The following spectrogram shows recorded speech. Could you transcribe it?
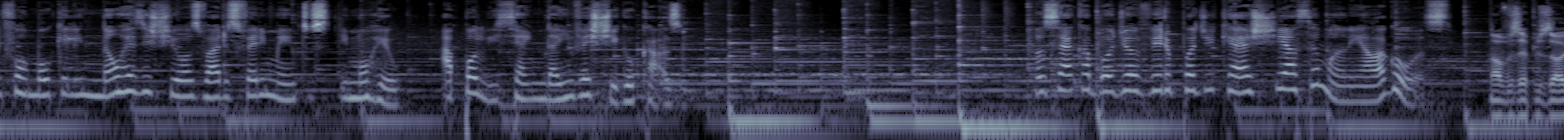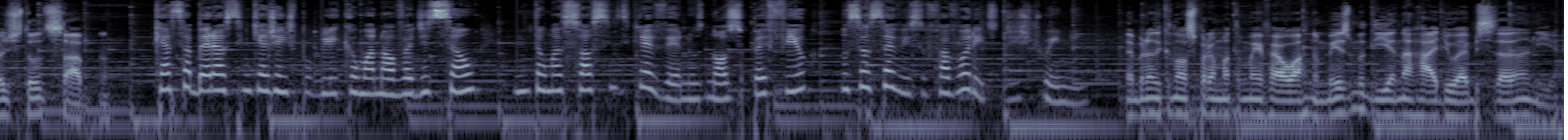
informou que ele não resistiu aos vários ferimentos e morreu. A polícia ainda investiga o caso. Você acabou de ouvir o podcast A Semana em Alagoas. Novos episódios todo sábado. Quer saber assim que a gente publica uma nova edição? Então é só se inscrever no nosso perfil no seu serviço favorito de streaming. Lembrando que nosso programa também vai ao ar no mesmo dia na Rádio Web Cidadania.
